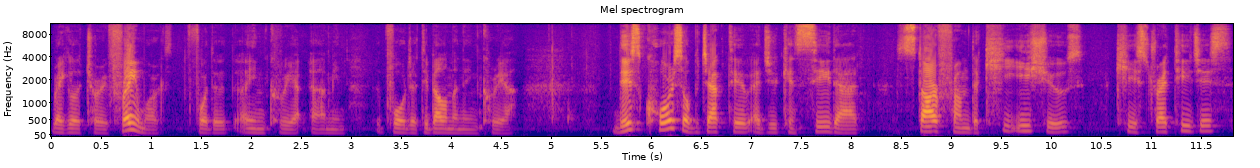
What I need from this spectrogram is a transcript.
regulatory frameworks for the uh, in Korea. I mean, for the development in Korea. This course objective, as you can see, that start from the key issues, key strategies,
